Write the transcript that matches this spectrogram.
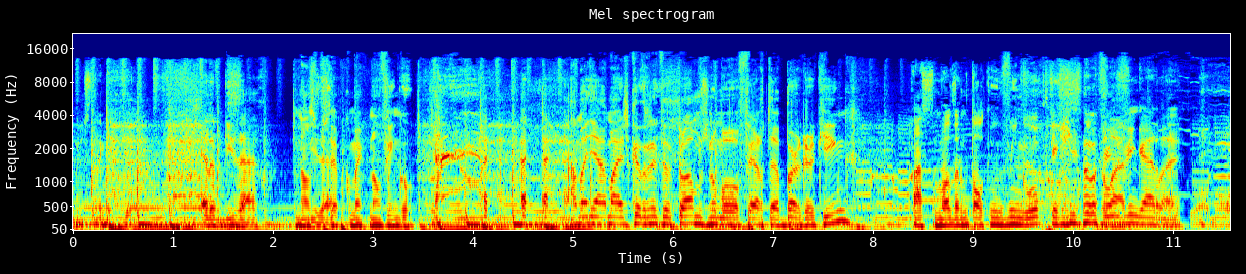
Muito estranho aquilo. Era bizarro. Não se bizarro. percebe como é que não vingou. Amanhã há mais caderneta de cromos numa oferta Burger King. Pá, se Modern Talking vingou, porque é que isso não vai Claro, vingar, claro. não é?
